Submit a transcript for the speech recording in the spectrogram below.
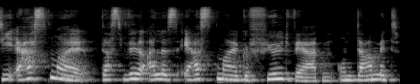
die erstmal, das will alles erstmal gefühlt werden und damit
